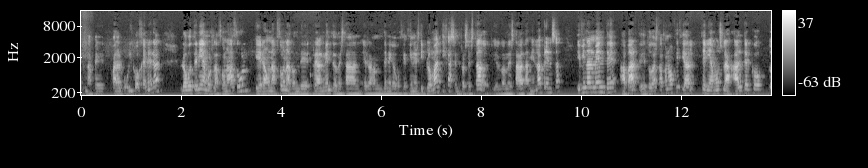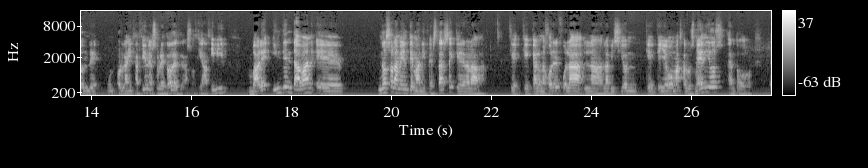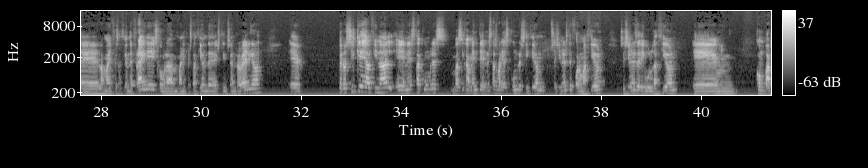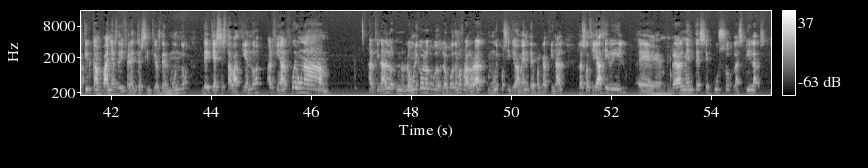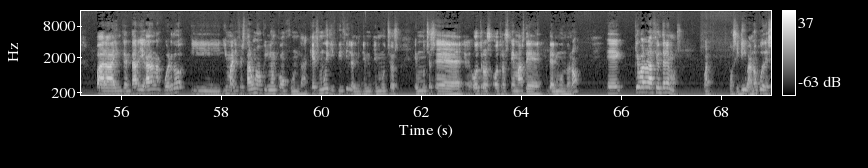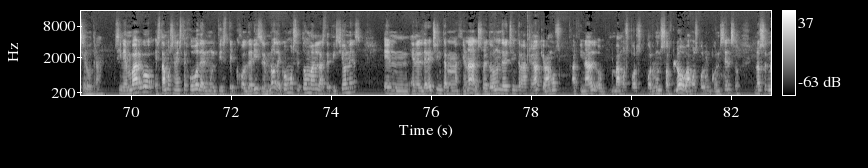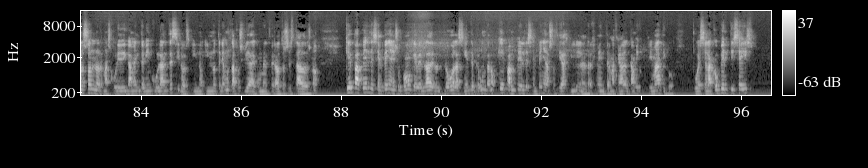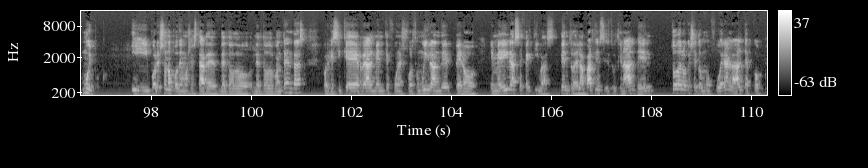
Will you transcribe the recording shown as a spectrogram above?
para el público general. Luego teníamos la zona azul, que era una zona donde realmente donde estaban, eran de negociaciones diplomáticas entre los estados y es donde estaba también la prensa. Y finalmente, aparte de toda esta zona oficial, teníamos la Alter Cop, donde organizaciones, sobre todo desde la sociedad civil, ¿vale? Intentaban eh, no solamente manifestarse, que era la. que, a lo mejor fue la, visión que, llegó más a los medios, tanto eh, la manifestación de Fridays como la manifestación de Extinction Rebellion. Eh, pero sí que al final en esta cumbre, básicamente en estas varias cumbres se hicieron sesiones de formación, sesiones de divulgación, compartir campañas de diferentes sitios del mundo de qué se estaba haciendo. Al final fue una, al final lo, único lo, lo podemos valorar muy positivamente, porque al final la sociedad civil eh, realmente se puso las pilas para intentar llegar a un acuerdo y, manifestar una opinión conjunta, que es muy difícil en, muchos, en muchos eh, otros, otros temas del mundo, ¿no? Eh, ¿Qué valoración tenemos? Bueno, positiva, no puede ser otra. Sin embargo, estamos en este juego del multi-stakeholderism, ¿no? De cómo se toman las decisiones en, el derecho internacional, sobre todo en un derecho internacional que vamos al final, vamos por, un soft law, vamos por un consenso. No, son normas jurídicamente vinculantes y, no, tenemos la posibilidad de convencer a otros estados, ¿no? ¿Qué papel desempeñan? Y supongo que vendrá luego la siguiente pregunta, ¿no? ¿Qué papel desempeña la sociedad civil en el régimen internacional del cambio climático? Pues en la COP26, muy poco. Y por eso no podemos estar del, todo, del todo contentas, porque sí que realmente fue un esfuerzo muy grande, pero en medidas efectivas dentro de la parte institucional, de todo lo que se tomó fuera en la Alter COP,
